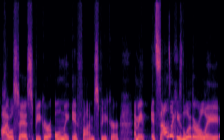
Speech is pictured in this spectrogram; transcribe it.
I will stay as speaker only if I'm speaker. I mean, it sounds like he's literally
